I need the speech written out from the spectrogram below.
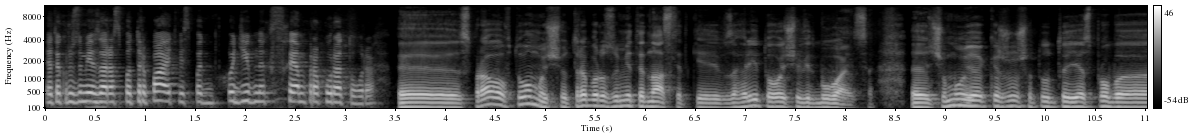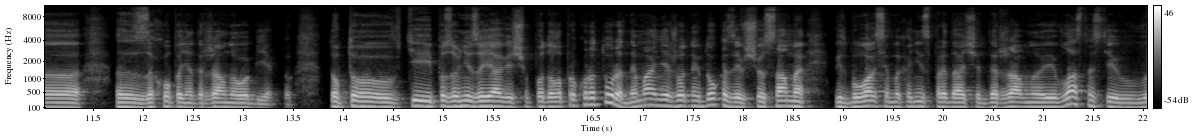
я так розумію, зараз потерпають від подібних схем прокуратури. Е, Справа в тому, що треба розуміти наслідки взагалі того, що відбувається. Е, Чому я кажу, що тут є спроба е, захоплення державного об'єкту? Тобто, в тій позовній заяві, що подала прокуратура, немає жодних доказів, що саме відбувався механізм передачі державної власності в,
